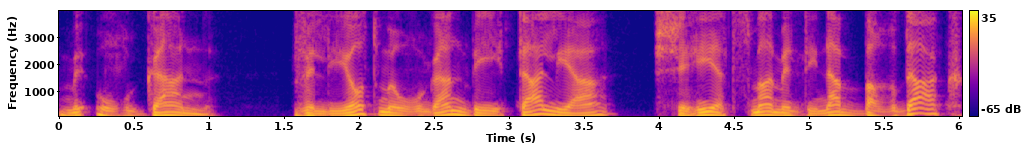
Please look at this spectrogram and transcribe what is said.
מאורגן. ולהיות מאורגן באיטליה, שהיא עצמה מדינה ברדק,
